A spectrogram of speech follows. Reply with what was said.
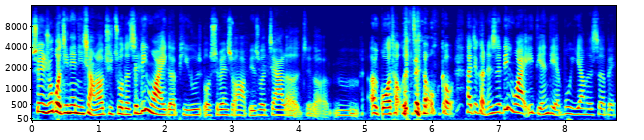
所以如果今天你想要去做的是另外一个，比如我随便说哈，比如说加了这个嗯二锅头的这种口味，它就可能是另外一点点不一样的设备，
